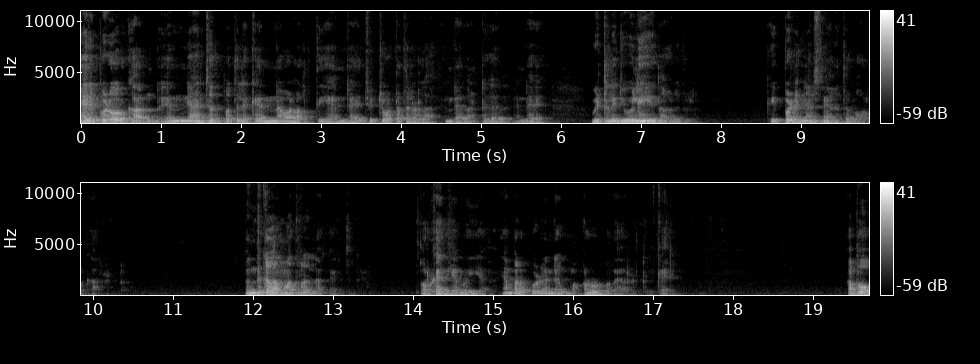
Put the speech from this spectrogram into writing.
ഞാനിപ്പോഴും ഓർക്കാറുണ്ട്. ഞാൻ ചെറുപ്പത്തിലൊക്കെ എന്നെ വളർത്തി എന്റെ ചുറ്റുവട്ടത്തിലുള്ള എന്റെ നാട്ടുകാർ എന്റെ വീട്ടിൽ ജോലി ചെയ്ത ആളുകൾ ഇപ്പോഴും ഞാൻ സ്നേഹത്തോടെ ഓർക്കാറുണ്ട്. ബന്ധുക്കളെ മാത്രമല്ല കാര്യത്തിൽ. അവർക്കായിരിക്കാൻ വയ്യ. ഞാൻ പലപ്പോഴും എന്റെ മക്കളോട് പറയാറുണ്ട് ഇക്കാര്യം അപ്പോൾ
